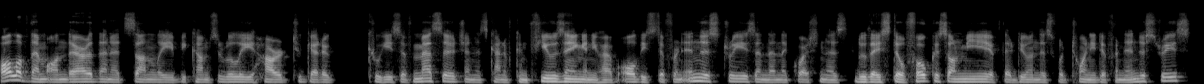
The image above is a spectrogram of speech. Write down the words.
all of them on there then it suddenly becomes really hard to get a cohesive message and it's kind of confusing and you have all these different industries and then the question is do they still focus on me if they're doing this for 20 different industries?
